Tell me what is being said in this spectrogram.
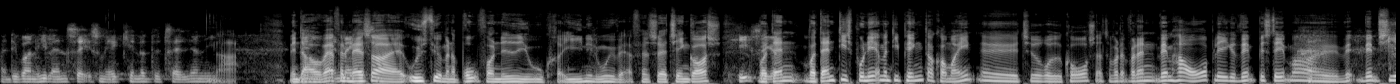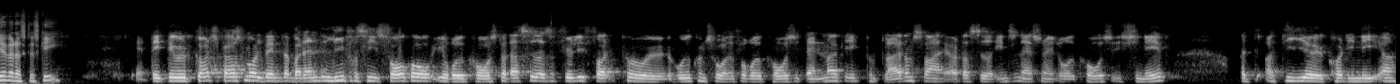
men det var en helt anden sag, som jeg ikke kender detaljerne i. Nej. Men der men, er jo i hvert fald masser af udstyr, man har brug for nede i Ukraine nu i hvert fald. Så jeg tænker også, hvordan, hvordan disponerer man de penge, der kommer ind øh, til Røde Kors? Altså, hvordan, hvem har overblikket? Hvem bestemmer? Øh, hvem, hvem siger, hvad der skal ske? Ja, det, det er jo et godt spørgsmål, hvem der, hvordan det lige præcis foregår i Røde Kors, for der sidder selvfølgelig folk på øh, hovedkontoret for Røde Kors i Danmark, ikke på Blejdomsvej, og der sidder International Røde Kors i Genève, og, og de øh, koordinerer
